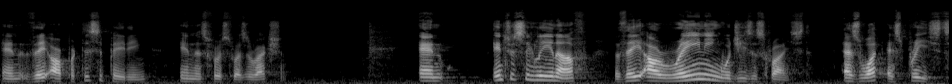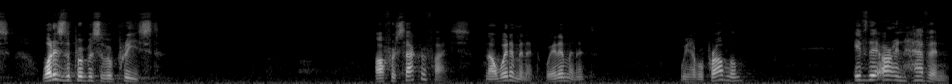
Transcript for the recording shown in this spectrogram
and they are participating in this first resurrection. And interestingly enough, they are reigning with Jesus Christ. As what? As priests. What is the purpose of a priest? offer sacrifice. Now, wait a minute, wait a minute. We have a problem. If they are in heaven,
